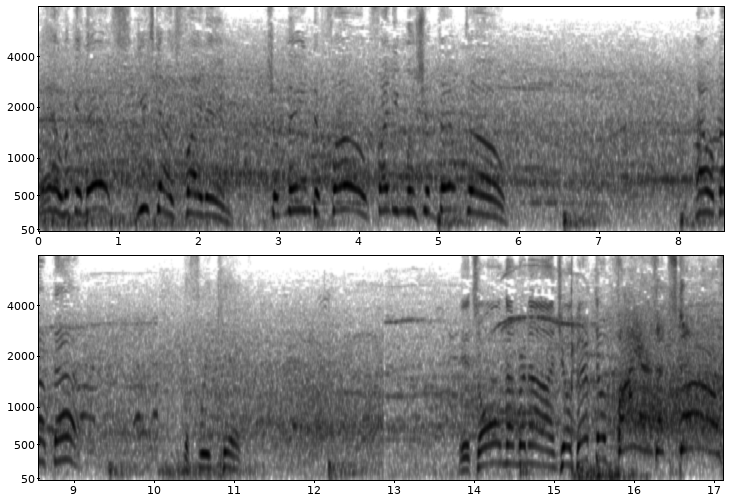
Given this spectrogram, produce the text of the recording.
Yeah, look at this. These guys fighting. Jermaine Defoe fighting Mushaberto. How about that? The free kick. It's all number nine. Gilberto fires and scores!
